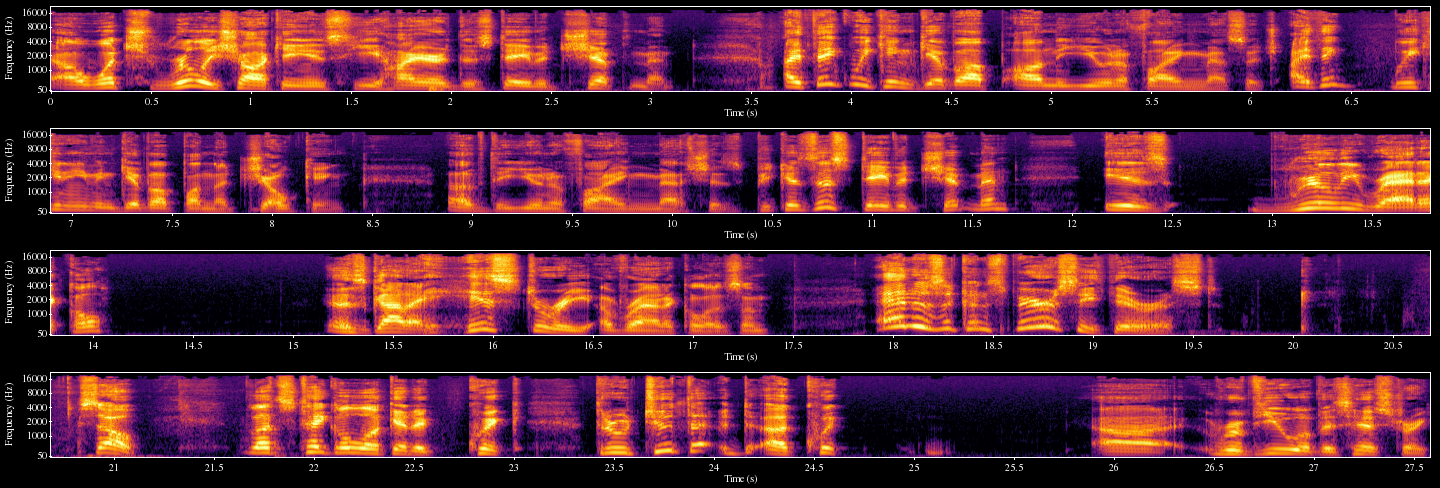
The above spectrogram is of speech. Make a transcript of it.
uh, what's really shocking is he hired this David Chipman. I think we can give up on the unifying message. I think we can even give up on the joking of the unifying messages because this David Chipman is really radical, has got a history of radicalism, and is a conspiracy theorist. So, let's take a look at a quick through two th- a quick uh, review of his history.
